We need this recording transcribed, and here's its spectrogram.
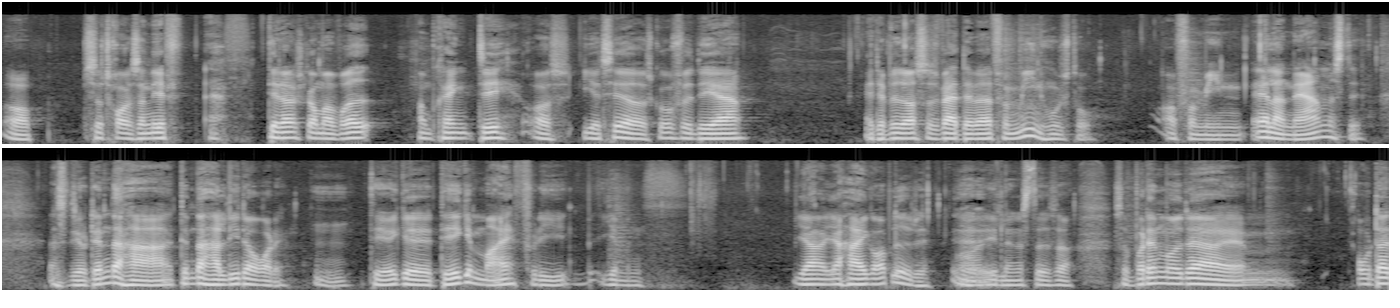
Og så tror jeg sådan, at det, der også gør mig vred omkring det, og irriteret og skuffet, det er, at jeg ved også, hvor svært det har været for min hustru, og for min allernærmeste. Altså, det er jo dem, der har, dem, der har lidt over det. Mm. Det er ikke, det er ikke mig, fordi, jamen, jeg, jeg har ikke oplevet det øh, et eller andet sted. Så, så på den måde der, øh, og der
